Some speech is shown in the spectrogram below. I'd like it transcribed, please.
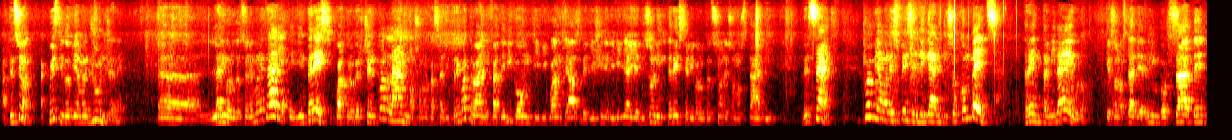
Attenzione, a questi dobbiamo aggiungere eh, la rivalutazione monetaria e gli interessi 4% all'anno sono passati 3-4 anni, fatevi i conti di quante altre decine di migliaia di soli interessi e rivalutazione sono stati versati. Poi abbiamo le spese legali di soccombenza, 30.000 euro, che sono state rimborsate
